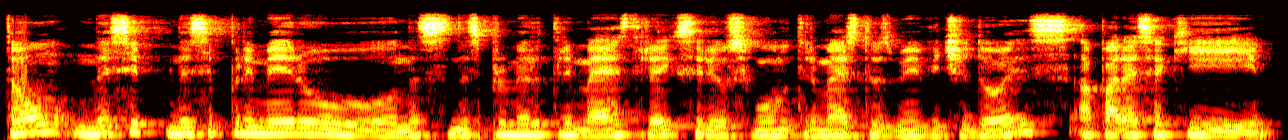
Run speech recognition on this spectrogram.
Então, nesse, nesse, primeiro, nesse, nesse primeiro trimestre aí, que seria o segundo trimestre de 2022, aparece aqui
